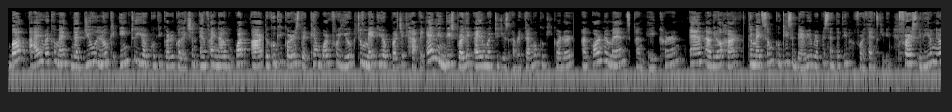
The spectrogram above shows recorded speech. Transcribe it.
but I recommend that you look into your cookie cutter collection and find out what are the cookie cutters that can work for you to make your project happen. And in this project I am going to use a rectangle cookie cutter, an ornament, an acorn and a little heart to make some cookies very representative for Thanksgiving. First, if you're new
